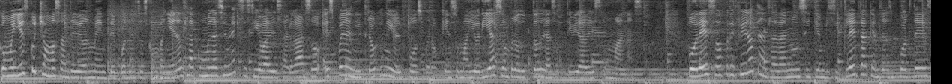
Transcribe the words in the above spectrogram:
como ya escuchamos anteriormente por nuestros compañeros, la acumulación excesiva de sargazo es por el nitrógeno y el fósforo, que en su mayoría son productos de las actividades humanas. Por eso, prefiero trasladarme un sitio en bicicleta que en transportes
